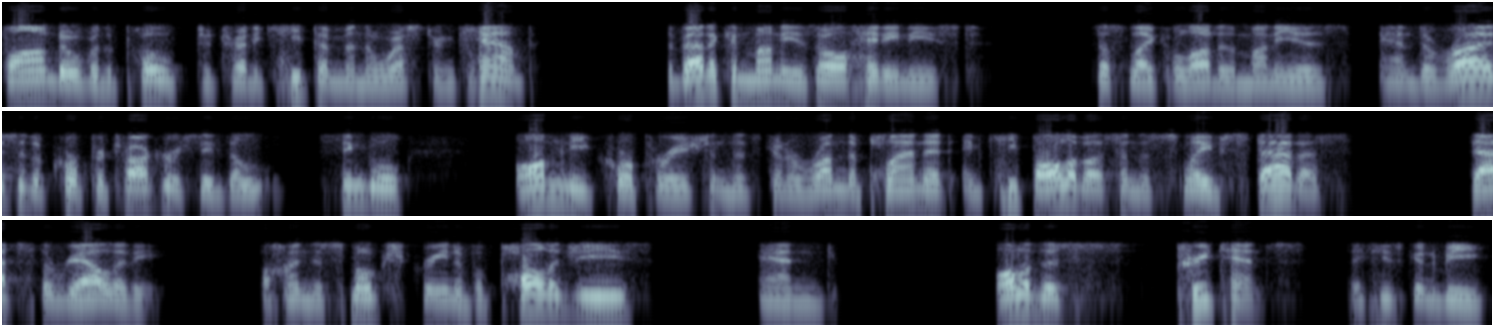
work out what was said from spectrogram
fawned over the Pope to try to keep him in the Western camp. The Vatican money is all heading east, just like a lot of the money is. And the rise of the corporatocracy, the single omni corporation that's going to run the planet and keep all of us in the slave status, that's the reality behind the smokescreen of apologies and all of this pretense that he's going to be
